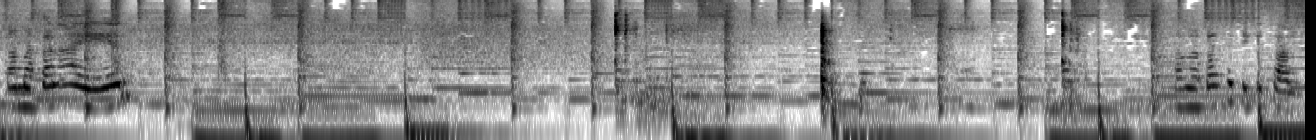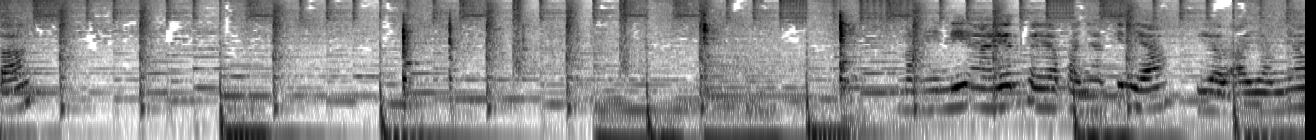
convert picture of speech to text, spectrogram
Tambahkan air. Tambahkan sedikit santan ini air saya banyakin ya biar ayamnya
